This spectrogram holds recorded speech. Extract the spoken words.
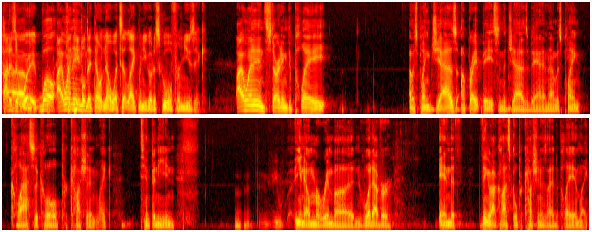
How does it work? Um, well, I went for people in- that don't know. What's it like when you go to school for music? I went in starting to play. I was playing jazz upright bass in the jazz band, and I was playing classical percussion like timpani and you know marimba and whatever. And the th- thing about classical percussion is I had to play in like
